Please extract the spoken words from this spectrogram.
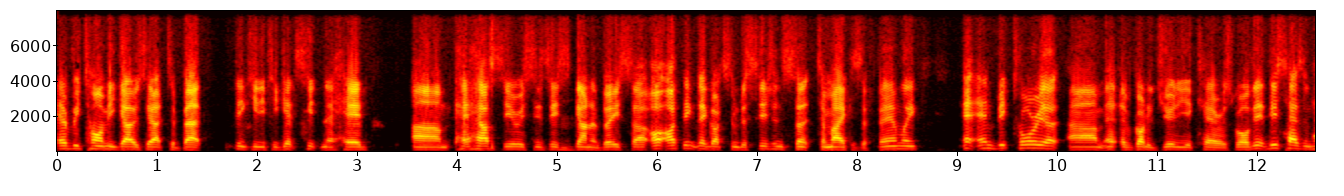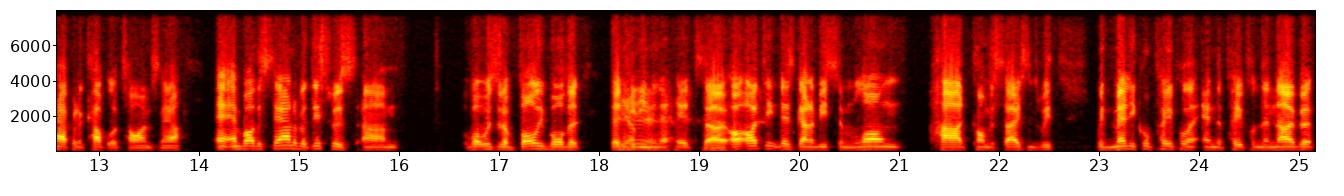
every time he goes out to bat, thinking if he gets hit in the head, um, how serious is this going to be? So I, I think they've got some decisions to, to make as a family. And, and Victoria um, have got a duty of care as well. This hasn't happened a couple of times now. And, and by the sound of it, this was, um, what was it, a volleyball that, that hit him in the head. So I, I think there's going to be some long, hard conversations with, with medical people and the people in the know. But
